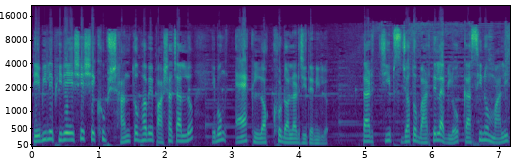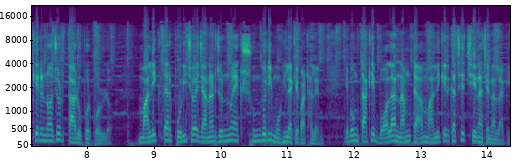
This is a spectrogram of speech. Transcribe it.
টেবিলে ফিরে এসে সে খুব শান্তভাবে পাশা চালল এবং এক লক্ষ ডলার জিতে নিল। তার চিপস যত বাড়তে লাগল, কাসিনো মালিকের নজর তার উপর পড়ল। মালিক তার পরিচয় জানার জন্য এক সুন্দরী মহিলাকে পাঠালেন এবং তাকে বলা নামটা মালিকের কাছে চেনা চেনা লাগল।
